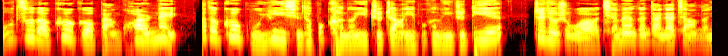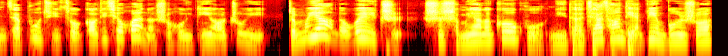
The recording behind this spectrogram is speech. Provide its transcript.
投资的各个板块内，它的个股运行，它不可能一直涨，也不可能一直跌。这就是我前面跟大家讲的，你在布局做高低切换的时候，一定要注意什么样的位置是什么样的个股，你的加仓点并不是说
